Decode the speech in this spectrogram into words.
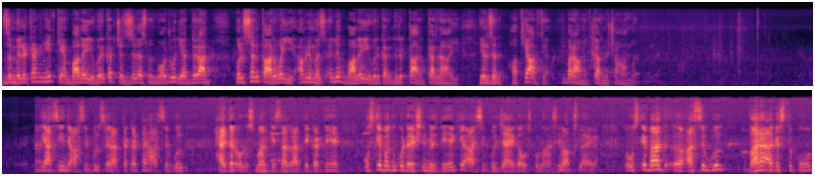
ज मिलिटेंटन हिंद कह बालई वर्कर ज़िले में मौजूद यथ दौरान पुलिसन कार्रवाई अमल मज अनित बालई वर्कर गिरफ़्तार कर आई। ये जन हथियार तह बरामद कर यासीन आसिफ गुल से रबता करता है, आसिफ गुल हैदर और उस्मान के साथ रबते करते हैं। उसके बाद उनको डायरेक्शन मिलती है कि आसिफ गुल जाएगा, उसको वहाँ से वापस लाएगा। तो उसके बाद आसिफ गुल 12 अगस्त को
